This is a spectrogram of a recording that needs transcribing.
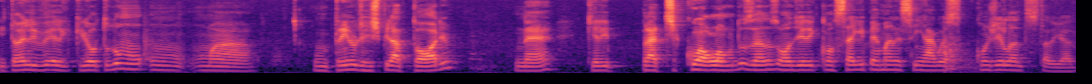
Então ele, ele criou todo um, um- uma, um treino de respiratório, né? Que ele praticou ao longo dos anos, onde ele consegue permanecer em águas congelantes, tá ligado?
